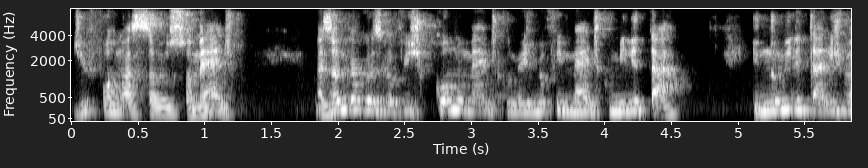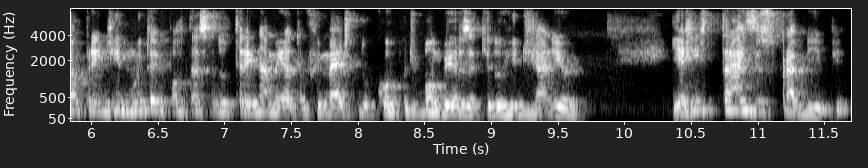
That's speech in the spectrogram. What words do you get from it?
de formação eu sou médico, mas a única coisa que eu fiz como médico mesmo, eu fui médico militar. E no militarismo eu aprendi muito a importância do treinamento. Eu fui médico do Corpo de Bombeiros aqui do Rio de Janeiro. E a gente traz isso para a BIP.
